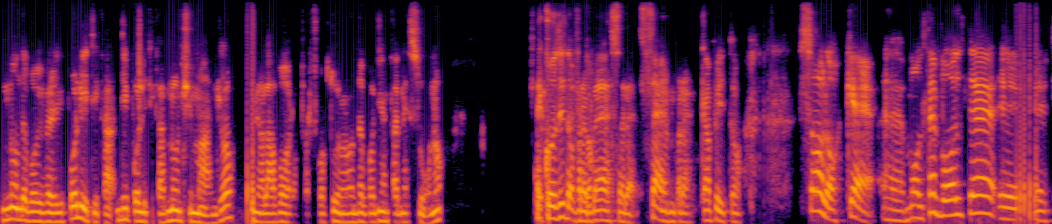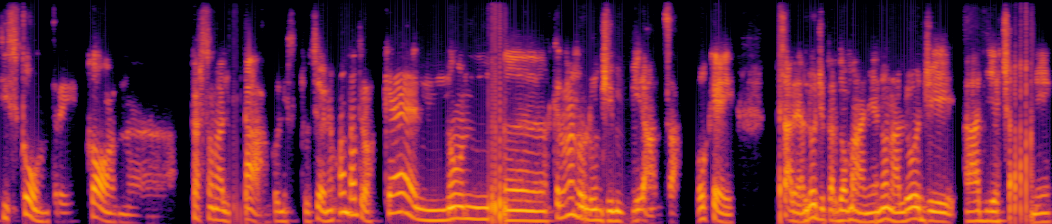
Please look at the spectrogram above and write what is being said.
non devo vivere di politica, di politica non ci mangio, il mio lavoro per fortuna non devo niente a nessuno. E così dovrebbe essere sempre, capito? Solo che eh, molte volte eh, ti scontri con personalità, con istituzioni o quant'altro che non, eh, che non hanno lungimiranza. Ok, pensare all'oggi per domani e non all'oggi a dieci anni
